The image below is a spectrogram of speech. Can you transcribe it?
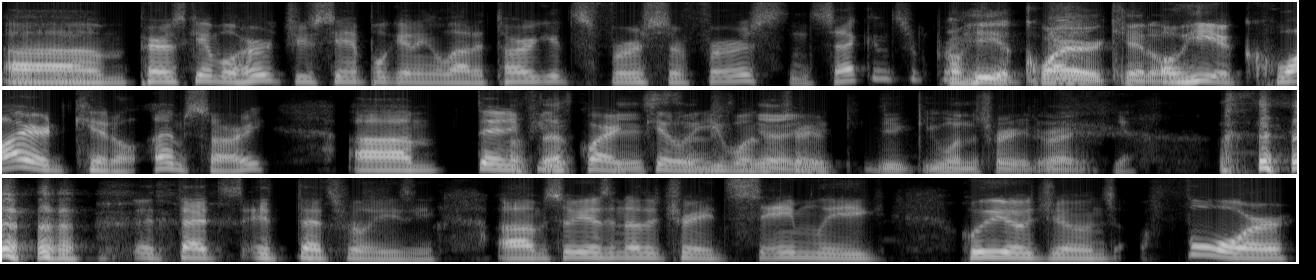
Mhm. Um, Parris Campbell hurt. Drew Sample getting a lot of targets. First or first, and seconds are Oh, pretty he good, acquired Kittle. Oh, he acquired Kittle. I'm sorry. Um, then Oh, if you acquired case, Kittle, then you won yeah, the trade. You, you won the trade, right? Yeah. Yeah. It- that's it. That's really easy. Um, so he has another trade, same league, Julio Jones for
